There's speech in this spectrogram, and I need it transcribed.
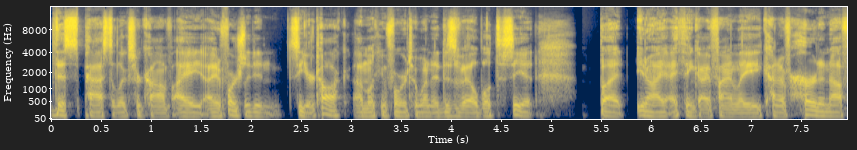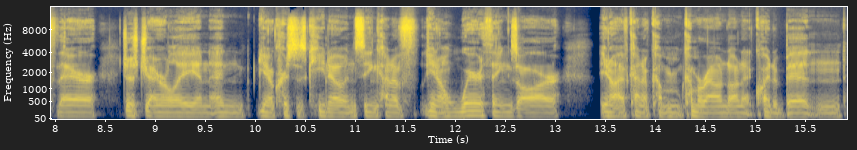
this past ElixirConf, I, I unfortunately didn't see your talk. I'm looking forward to when it is available to see it. But you know, I, I, think I finally kind of heard enough there, just generally, and and you know, Chris's keynote and seeing kind of you know where things are. You know, I've kind of come come around on it quite a bit, and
